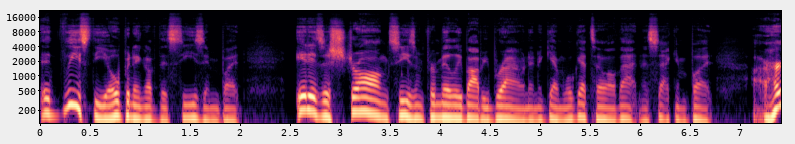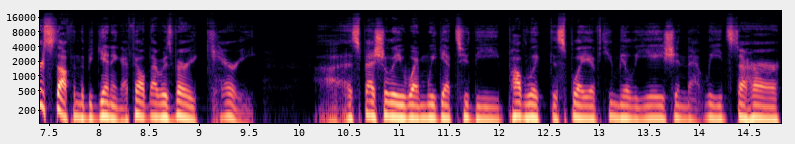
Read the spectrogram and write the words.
at least the opening of this season, but it is a strong season for Millie Bobby Brown. And again, we'll get to all that in a second. But uh, her stuff in the beginning, I felt that was very Carrie, uh, especially when we get to the public display of humiliation that leads to her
